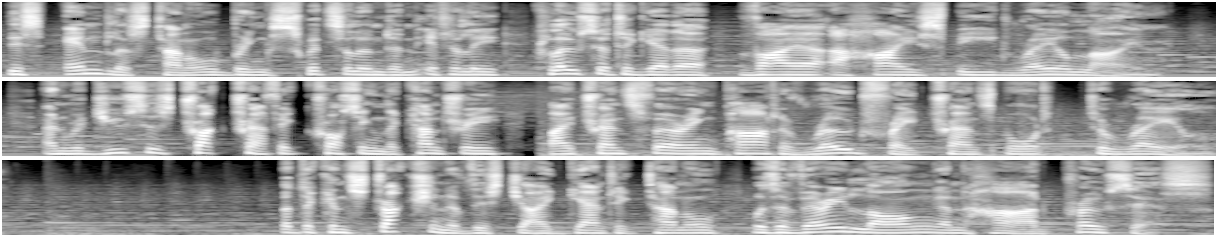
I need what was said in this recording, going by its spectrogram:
this endless tunnel brings Switzerland and Italy closer together via a high-speed rail line and reduces truck traffic crossing the country by transferring part of road freight transport to rail. But the construction of this gigantic tunnel was a very long and hard process.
